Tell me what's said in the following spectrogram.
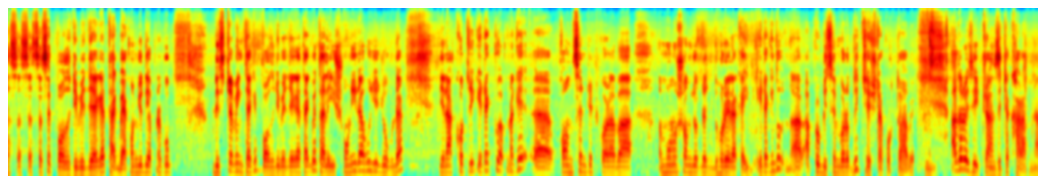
আস্তে আস্তে আস্তে আস্তে পজিটিভের জায়গায় থাকবে। এখন যদি আপনার খুব ডিস্টার্বিং থাকে পজিটিভের জায়গায় থাকবে তাহলে এই শনি রাহু যে যোগটা যে নাক্ষত্রিক এটা একটু আপনাকে কনসেন্ট্রেট করা বা মনোসংযোগটা ধরে রাখা এটা কিন্তু আপ টু ডিসেম্বর অবধি চেষ্টা করতে হবে। আদারওয়াইজ এই ট্রানজিটটা খারাপ না।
